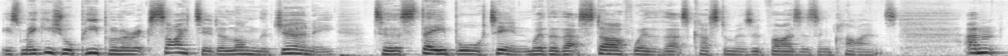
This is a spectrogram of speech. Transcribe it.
is making sure people are excited along the journey to stay bought in, whether that's staff, whether that's customers, advisors, and clients. Um,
